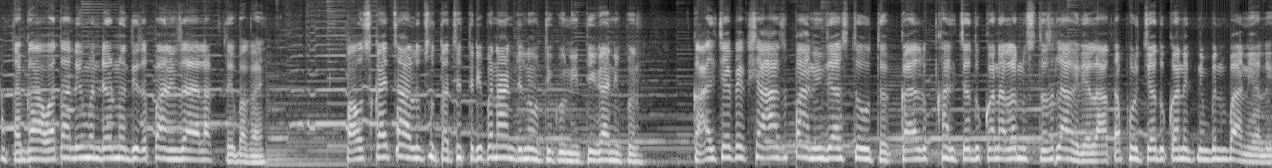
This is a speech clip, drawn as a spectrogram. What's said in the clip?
आता गावात आली म्हणल्यावर नदीचं पाणी जायला लागतंय बघाय पाऊस काय चालूच होता छत्री पण आणली नव्हती कोणी तिघांनी पण. कालच्या पेक्षा आज पाणी जास्त होतं. काल खालच्या दुकानाला नुसतंच लागलेलं. आता पुढच्या दुकानातनी पण पाणी आले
